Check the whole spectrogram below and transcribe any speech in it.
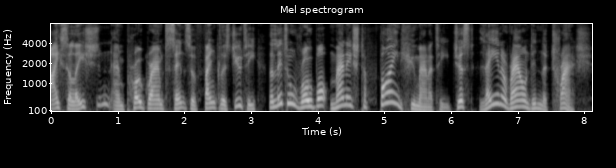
isolation and programmed sense of thankless duty, the little robot managed to find humanity just laying around in the trash.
